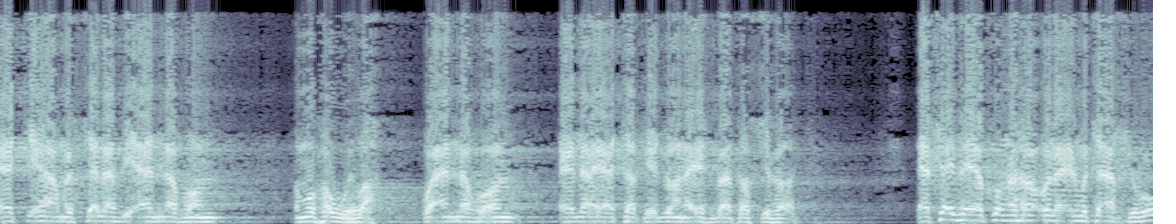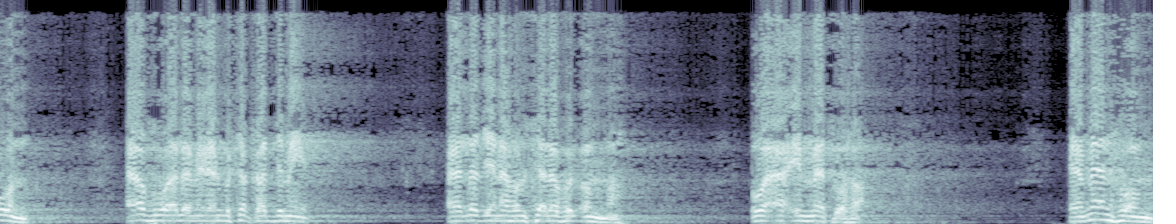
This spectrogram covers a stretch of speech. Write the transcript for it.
اتهام السلف بأنهم مفوضة وأنهم لا يعتقدون إثبات الصفات. كيف يكون هؤلاء المتأخرون أفضل من المتقدمين الذين هم سلف الأمة وأئمتها. من هم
